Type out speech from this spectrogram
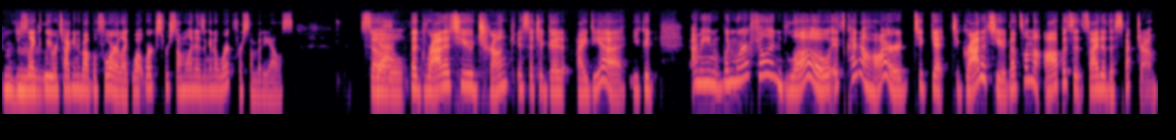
Mm-hmm. Just like we mm-hmm. were talking about before, like what works for someone isn't going to work for somebody else. So yeah. the gratitude trunk is such a good idea. You could I mean, when we're feeling low, it's kind of hard to get to gratitude. That's on the opposite side of the spectrum.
